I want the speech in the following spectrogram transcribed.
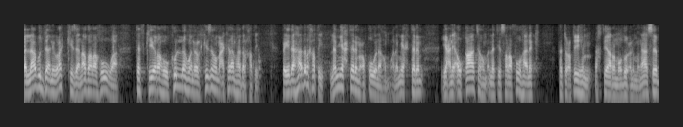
بل لا بد أن يركز نظره وتفكيره كله وأن يركزه مع كلام هذا الخطيب. فإذا هذا الخطيب لم يحترم عقولهم ولم يحترم يعني أوقاتهم التي صرفوها لك فتعطيهم اختيار الموضوع المناسب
